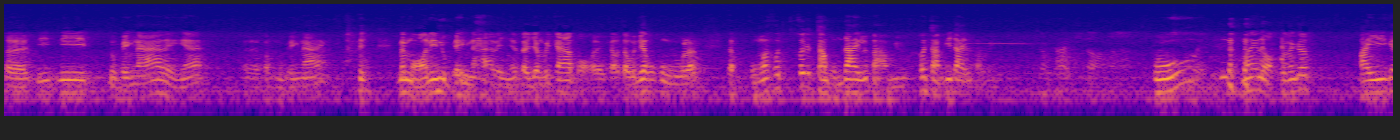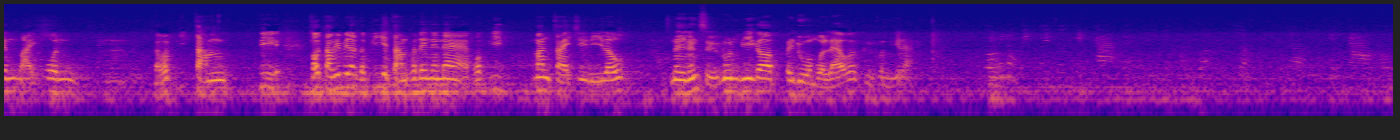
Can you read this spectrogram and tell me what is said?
เออนี่นี่หนุ่มเองนะอะไรอย่างเงี้ยเออแบบหนุ่มเองนะแม่หมอนี่หนุ่มเองนะอะไรอย่างเงี้ยแต่ยังไม่กล้าบอกอะไรเขาแต่วันนี้เขาคงรู้แล้ว แต่ผมว่าเขาเขาจะจำผมได้หรือเปล่าไม่รู้เขาจำพี่ได้หรือเปล่าไม่รู้จำได้ที่หรอครับโอ้ยไม่หรอกมันก็ไปกันหลายคนอืม แต่ว่าพี่จำพี่เขาจำพี่ไม่ได้แต่พี่จะจำเขาได้แน่ๆเพราะพี่มั่นใจชื่อนี้แล้วในหนังสือรุ่นพี่ก็ไปดูหมดแล้วก็คือคนนี้แหละ ตัวพี่หนุ่มเองเคยเจอเหตุการณ์แบบนี้ไหมคะหรือว่าเกือบจะมีเหตุการณ์อะไร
